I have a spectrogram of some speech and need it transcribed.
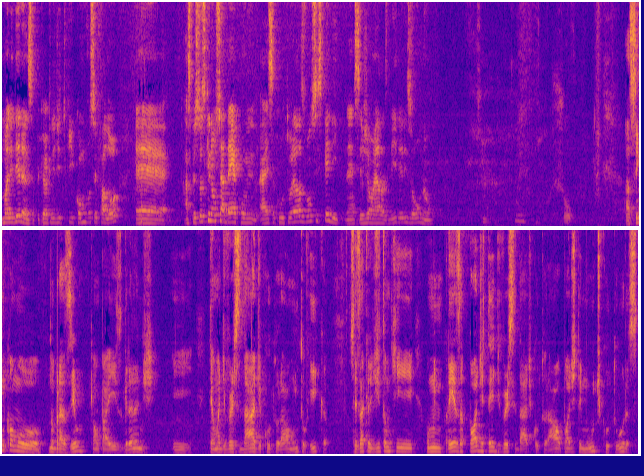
uma liderança. Porque eu acredito que, como você falou, é, as pessoas que não se adequam a essa cultura, elas vão se expelir, né? Sejam elas líderes ou não. Show. Assim como no Brasil, que é um país grande e tem uma diversidade cultural muito rica, vocês acreditam que uma empresa pode ter diversidade cultural, pode ter multiculturas?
